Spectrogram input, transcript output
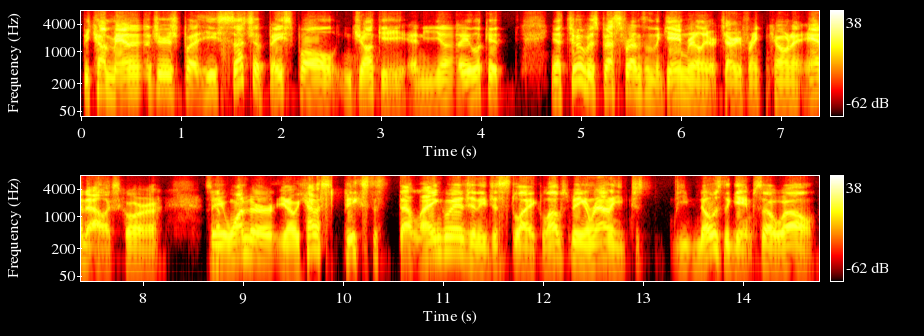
become managers, but he's such a baseball junkie. And you know, you look at you know, two of his best friends in the game really are Terry Francona and Alex Cora. So yep. you wonder, you know, he kind of speaks this, that language, and he just like loves being around. He just he knows the game so well.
